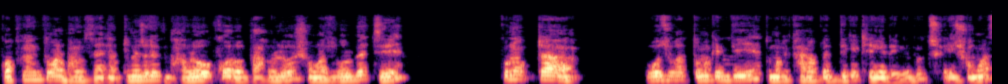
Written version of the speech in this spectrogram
কখনোই তোমার ভালো চায় না। তুমি যদি ভালো করো, তাহলেও সমাজ বলবে যে, কোনো একটা অজুহাত তোমাকে দিয়ে তোমাকে খারাপের দিকে ঠেলে দেবে, বুঝছ? এই সমাজ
